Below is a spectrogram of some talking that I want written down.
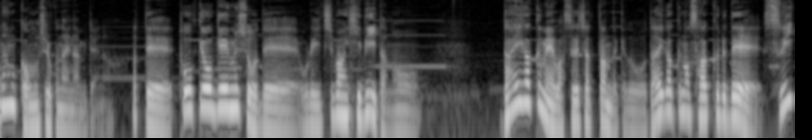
なんか面白くないな、みたいな。だって、東京ゲームショウで、俺一番響いたの、大学名忘れちゃったんだけど、大学のサークルで、スイッ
